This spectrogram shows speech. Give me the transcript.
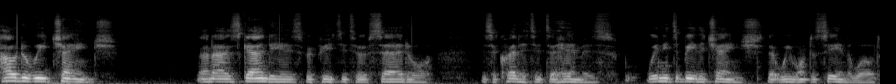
how do we change? And as Gandhi is reputed to have said, or is accredited to him, is we need to be the change that we want to see in the world.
